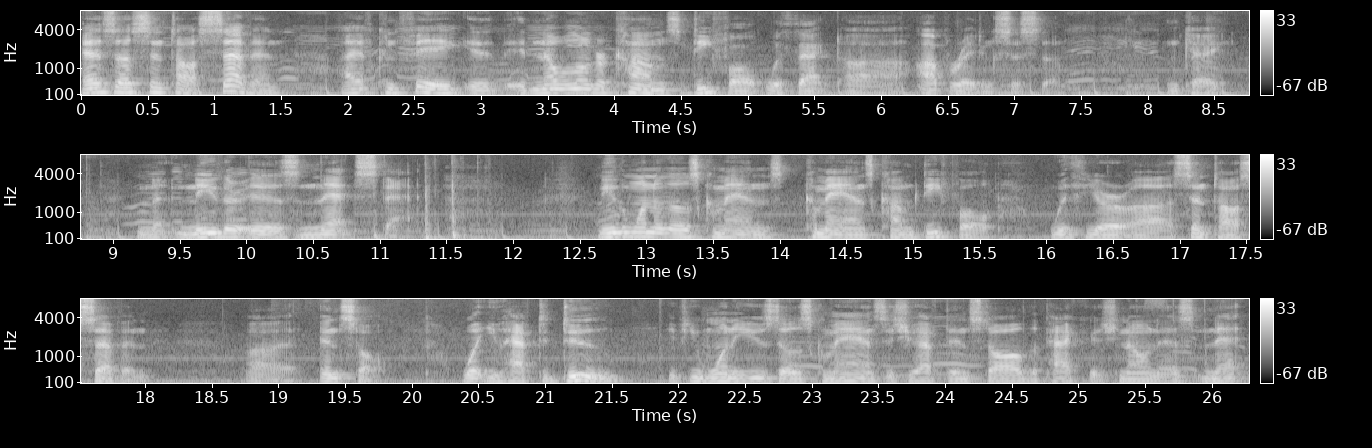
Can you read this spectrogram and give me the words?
As of CentOS 7, ifconfig, it, it no longer comes default with that uh, operating system. Okay, neither is netstat. Neither one of those commands commands come default with your uh, CentOS 7 uh, install. What you have to do if you want to use those commands is you have to install the package known as net-tools.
